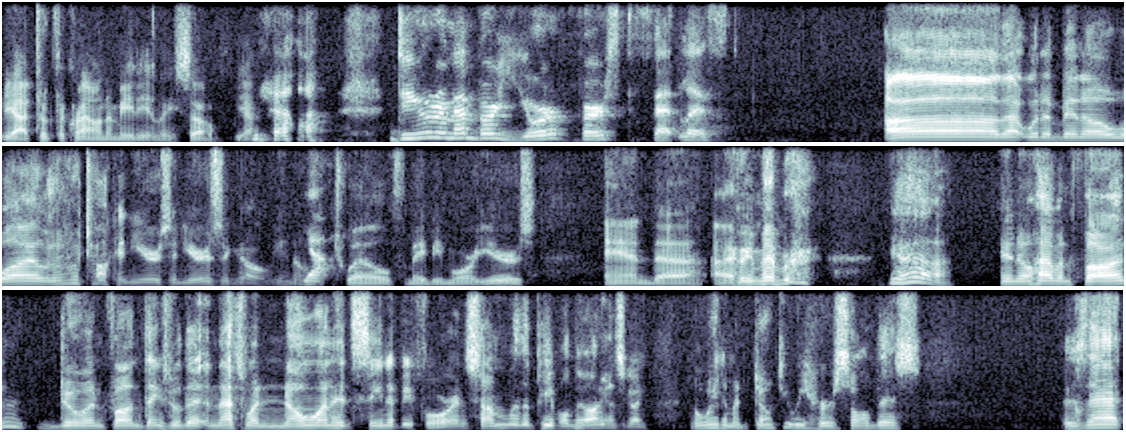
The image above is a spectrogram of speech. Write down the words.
Yeah, I took the crown immediately. So yeah. Yeah. Do you remember your first set list? Uh, that would have been a while. We're talking years and years ago, you know, Yeah. 12, maybe more years. And uh, I remember, yeah, you know, having fun, doing fun things with it. And that's when no one had seen it before. And some of the people in the audience going, oh, wait a minute, don't you rehearse all this? Is that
